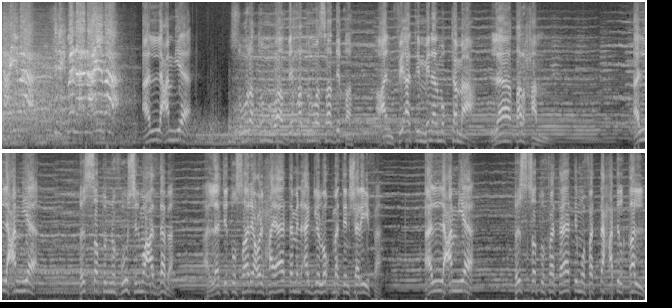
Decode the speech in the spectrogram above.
نعيمة! سيبك منها نعيمة! العمياء. صورة واضحة وصادقة عن فئة من المجتمع. لا ترحم. العمياء قصة النفوس المعذبة التي تصارع الحياة من أجل لقمة شريفة. العمياء قصة فتاة مفتحة القلب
